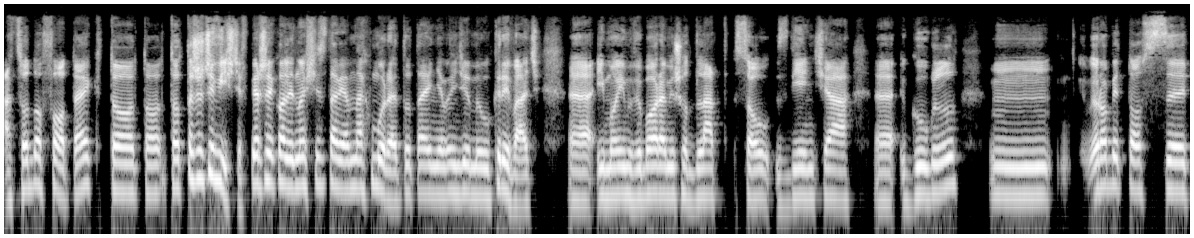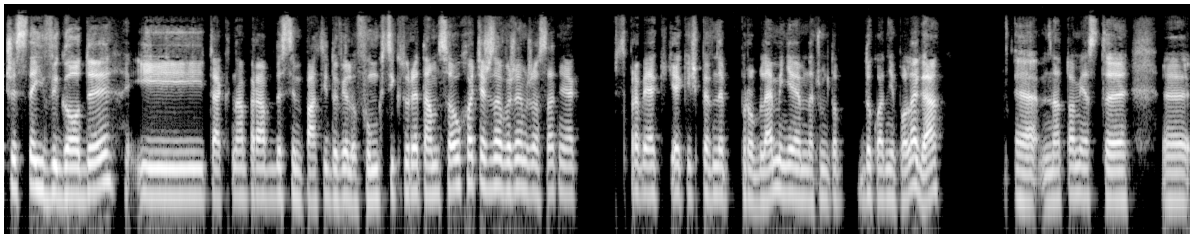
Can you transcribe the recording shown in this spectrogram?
A co do fotek, to, to, to, to rzeczywiście w pierwszej kolejności stawiam na chmurę, tutaj nie będziemy ukrywać i moim wyborem już od lat są zdjęcia Google. Mm, robię to z czystej wygody i tak naprawdę sympatii do wielu funkcji, które tam są, chociaż zauważyłem, że ostatnio jak sprawia jakieś pewne problemy, nie wiem na czym to dokładnie polega, natomiast e, e,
